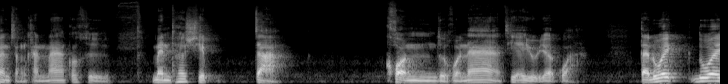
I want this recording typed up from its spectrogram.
มันสำคัญมากก็คือ mentorship จาก คนหรือหัวหน้าที่อายุเยอะกว่า แต่ด้วยด้วย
